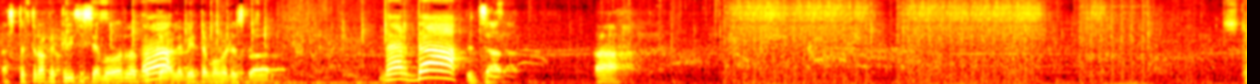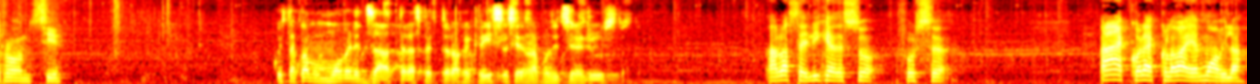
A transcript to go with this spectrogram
Aspetterò che Chris sia a bordo perché ah. le vette a muovere le sbarre. Merda! Esatto. Ah. Stronzi. Questa qua muove le zattere, aspetterò che Chris sia nella posizione giusta. Allora stai lì che adesso forse... Ah, eccola, eccola, vai, muovila.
